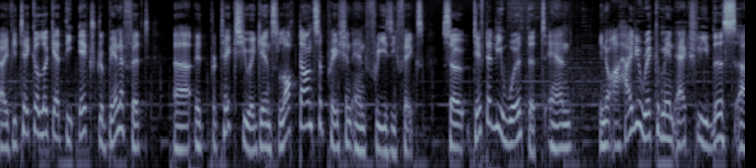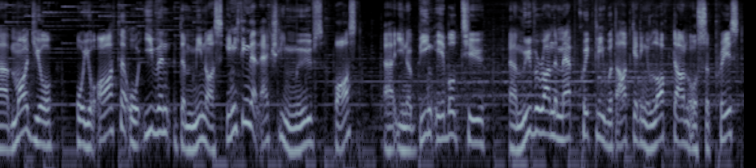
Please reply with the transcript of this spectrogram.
uh, if you take a look at the extra benefit, uh, it protects you against lockdown suppression and freeze effects. So definitely worth it. And you know, I highly recommend actually this uh, module for your Arthur or even the Minos, anything that actually moves fast, uh, you know, being able to uh, move around the map quickly without getting locked down or suppressed.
